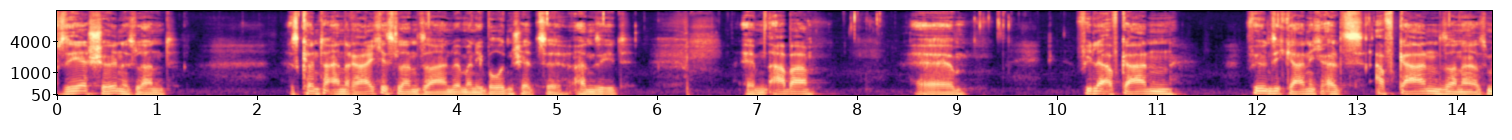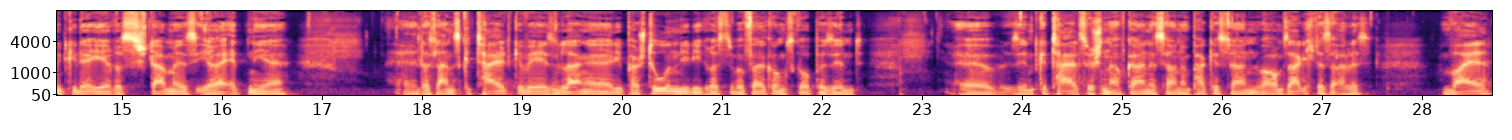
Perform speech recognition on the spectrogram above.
sehr schönes Land. Es könnte ein reiches Land sein, wenn man die Bodenschätze ansieht. Ähm, aber äh, viele Afghanen fühlen sich gar nicht als Afghanen, sondern als Mitglieder ihres Stammes, ihrer Ethnie. Äh, das Land ist geteilt gewesen lange. Die Pashtunen, die die größte Bevölkerungsgruppe sind, äh, sind geteilt zwischen Afghanistan und Pakistan. Warum sage ich das alles? Weil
